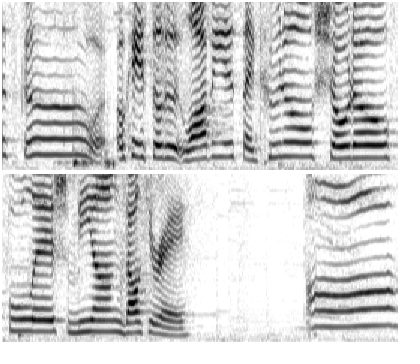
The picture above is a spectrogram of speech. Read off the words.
Let's go. Okay, so the lobby is Sykkuno, Shoto, Foolish, Miyoung, Valkyrae. Aww.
